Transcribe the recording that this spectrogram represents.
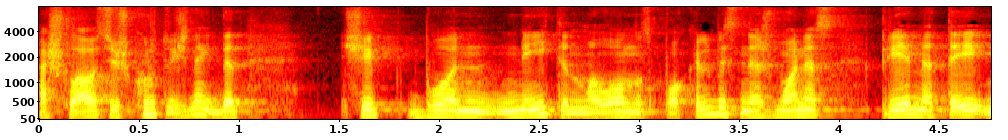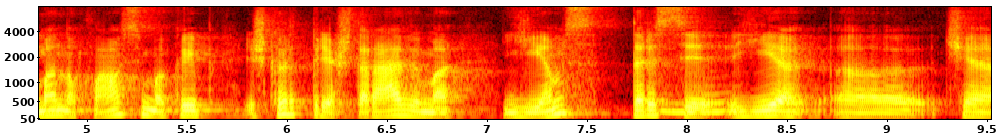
Aš klausiu, iš kur tu žinai, bet šiaip buvo neįtin malonus pokalbis, nes žmonės priemė tai mano klausimą kaip iškart prieštaravimą jiems, tarsi mhm. jie uh, čia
